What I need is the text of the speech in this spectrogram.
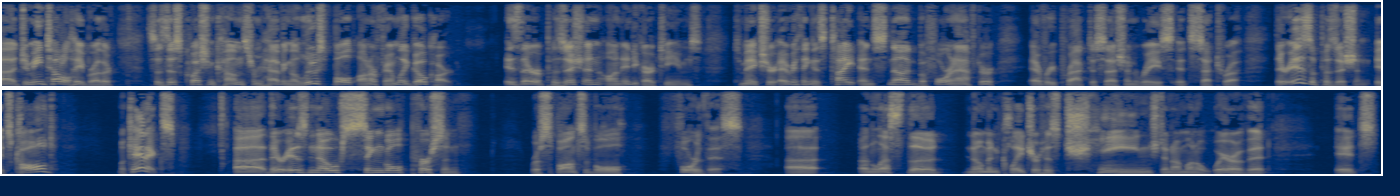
Uh, Jameen Tuttle, hey brother, says this question comes from having a loose bolt on our family go kart. Is there a position on IndyCar teams to make sure everything is tight and snug before and after every practice session, race, etc.? There is a position. It's called mechanics. Uh, there is no single person responsible for this, uh, unless the nomenclature has changed and I'm unaware of it. It's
